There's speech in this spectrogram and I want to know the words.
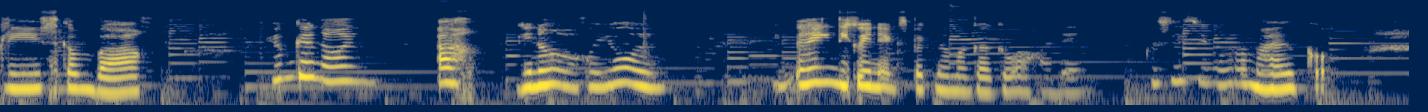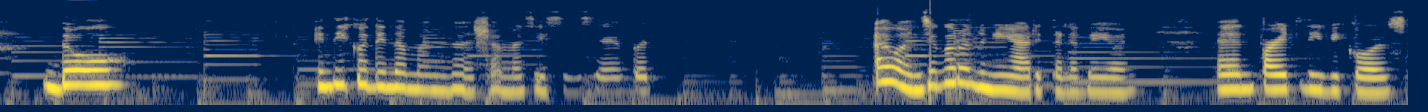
please, come back. Yung ganon. Ah, ginawa ko yun. Ay, hindi ko ina-expect na magagawa ka din. Kasi siguro mahal ko. Though, hindi ko din naman na siya masisisi, but, ewan, siguro nangyayari talaga yon And partly because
